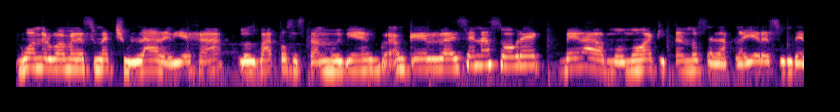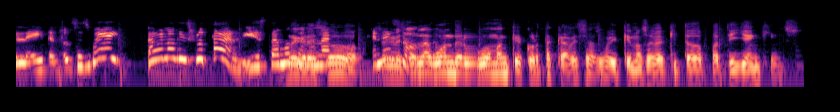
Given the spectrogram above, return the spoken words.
Wonder Woman es una chulada de vieja. Los vatos están muy bien. Aunque la escena sobre ver a Momoa quitándose la playera es un deleite. Entonces, güey, la van a disfrutar y estamos en una... En regresó eso. la Wonder Woman que corta cabezas, güey, que nos había quitado Patty Jenkins.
